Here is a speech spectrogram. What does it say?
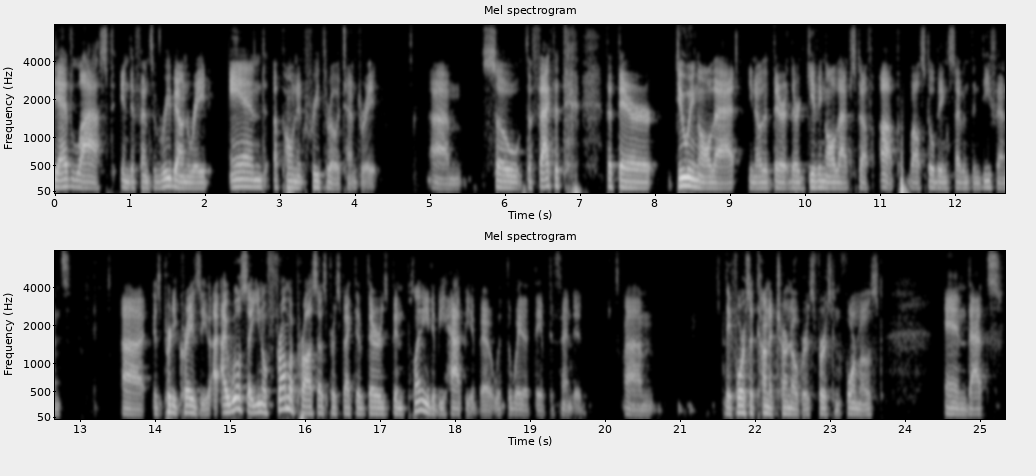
dead last in defensive rebound rate and opponent free throw attempt rate. Um, so the fact that that they're doing all that, you know, that they're they're giving all that stuff up while still being seventh in defense, uh, is pretty crazy. I, I, will say, you know, from a process perspective, there's been plenty to be happy about with the way that they've defended. Um, they force a ton of turnovers first and foremost, and that's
